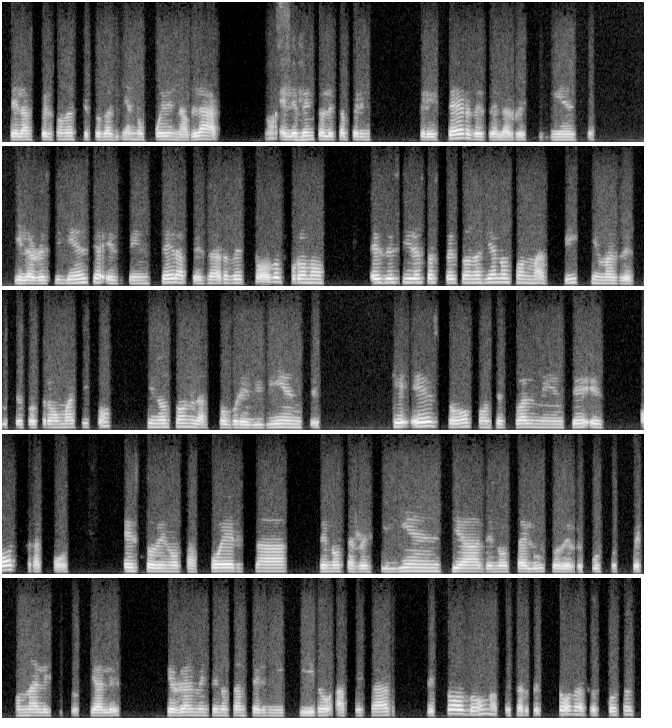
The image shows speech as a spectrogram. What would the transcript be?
de las personas que todavía no pueden hablar, ¿no? El evento les ha permitido crecer desde la resiliencia. Y la resiliencia es vencer a pesar de todo pronóstico. Es decir, estas personas ya no son más víctimas del suceso traumático, sino son las sobrevivientes. Que eso conceptualmente es otra cosa esto denota fuerza, denota resiliencia, denota el uso de recursos personales y sociales que realmente nos han permitido, a pesar de todo, a pesar de todas las cosas,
